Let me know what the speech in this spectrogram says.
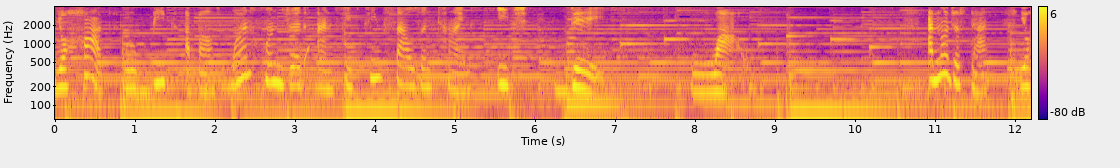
your heart will beat about 115,000 times each day. Wow. And not just that, your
